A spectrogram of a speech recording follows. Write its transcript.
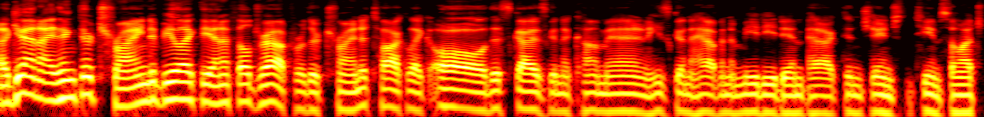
Again, I think they're trying to be like the NFL draft, where they're trying to talk like, oh, this guy's going to come in and he's going to have an immediate impact and change the team so much.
